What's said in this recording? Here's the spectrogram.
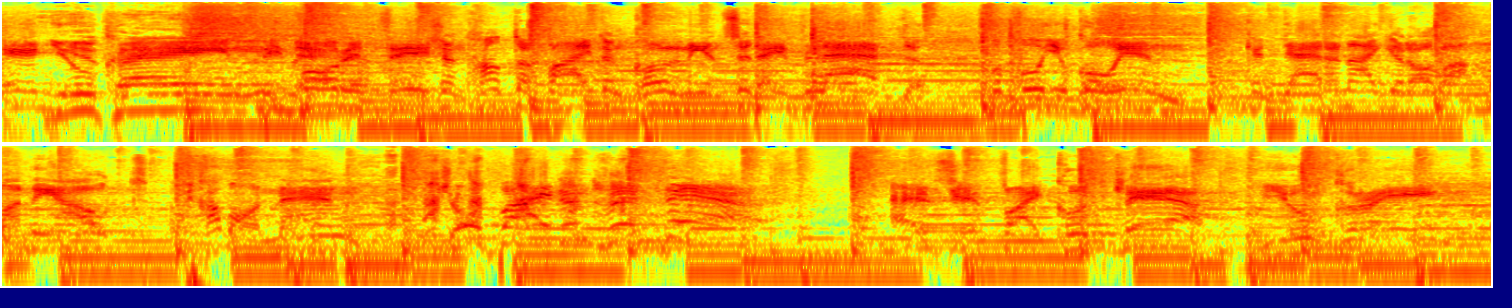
in Ukraine, before invasion, Hunter Biden called me and said, Hey, Vlad, before you go in, can Dad and I get all our money out? Come on, man. Joe Biden's been there. As if I could care. Ukraine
